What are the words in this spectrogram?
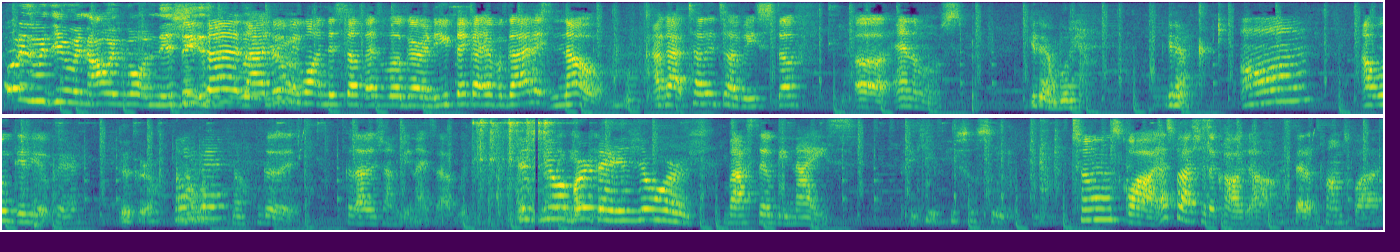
what is with you and always wanting this shit? Because as a little I do girl? be wanting this stuff as a little girl. Do you think I ever got it? No. I got Teletubby stuffed uh, animals. Get down, booty. Get down. Um, I will give you a pair. Good girl. You want a pair? No. Good. Because I was trying to be nice, I obviously. It's your birthday. It's yours. But I still be nice. Thank you. You're so sweet. Toon Squad. That's what I should have called y'all instead of Plum Squad.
